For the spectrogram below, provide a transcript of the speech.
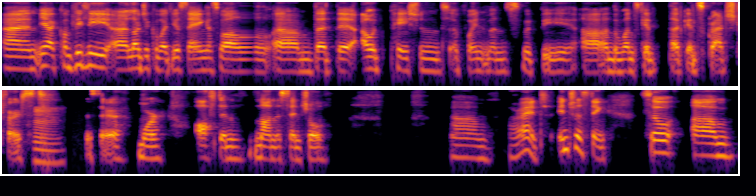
And yeah, completely uh, logical what you're saying as well. Um, that the outpatient appointments would be uh, the ones get that get scratched first mm. because they're more often non-essential. Um, all right, interesting. So, um,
